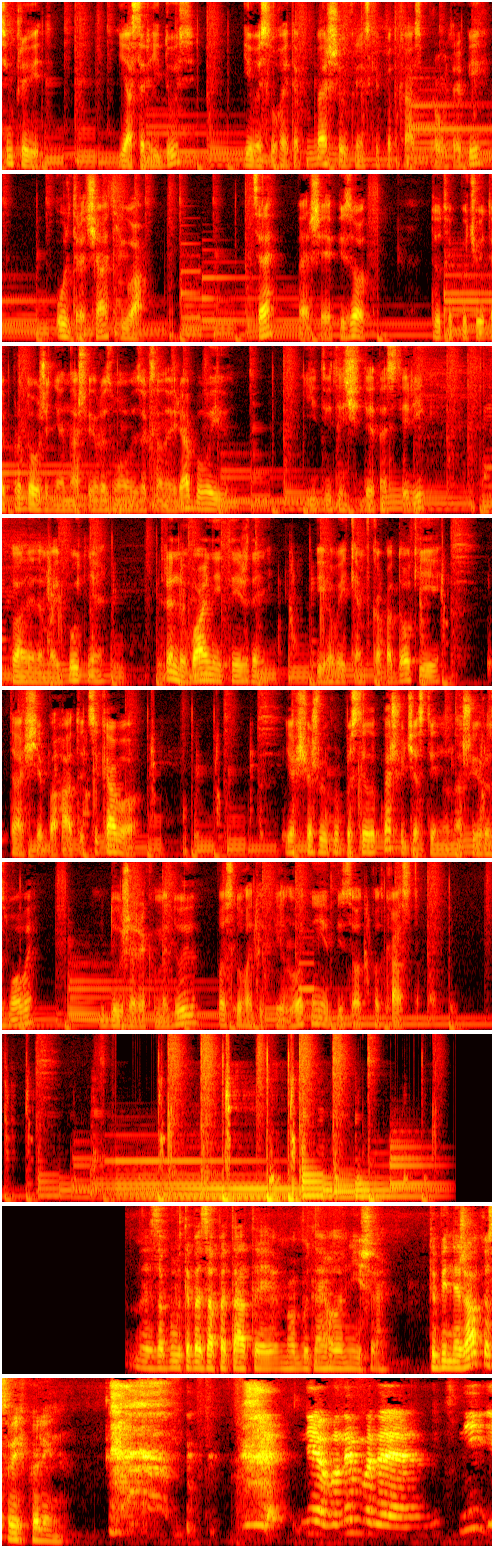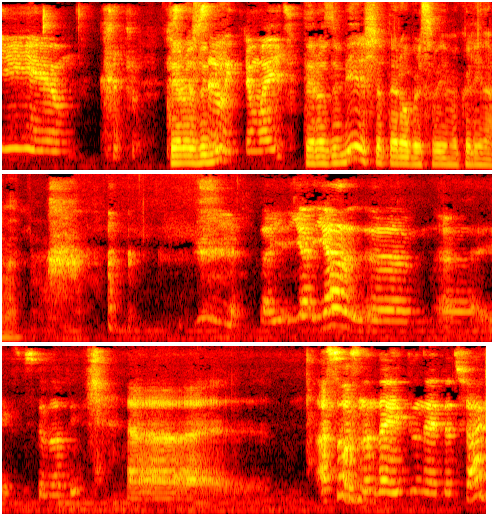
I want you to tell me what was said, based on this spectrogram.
Всім привіт! Я Сергій Дусь, і ви слухаєте перший український подкаст про ультрабіг Ультрачат.ua. Це перший епізод. Тут ви почуєте продовження нашої розмови з Оксаною Рябовою, її 2019 рік, плани на майбутнє, тренувальний тиждень, біговий кемп в Каппадокії та ще багато цікавого. Якщо ж ви пропустили першу частину нашої розмови, дуже рекомендую послухати пілотний епізод подкасту. Забув тебе запитати, мабуть, найголовніше. Тобі не жалко своїх колін? Ні, вони в мене міцні і Ти, все витримають. ти розумієш, що ти робиш своїми колінами? Я, я е, е, як це сказати, е, осознанно йду на этот шаг.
